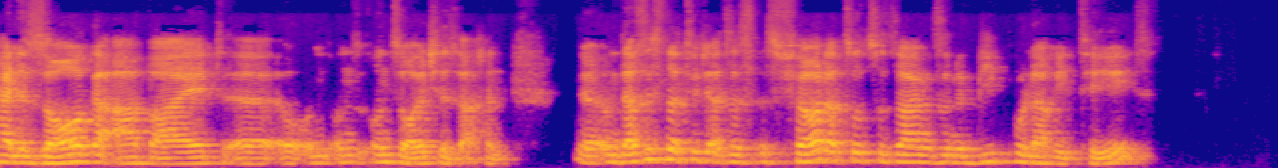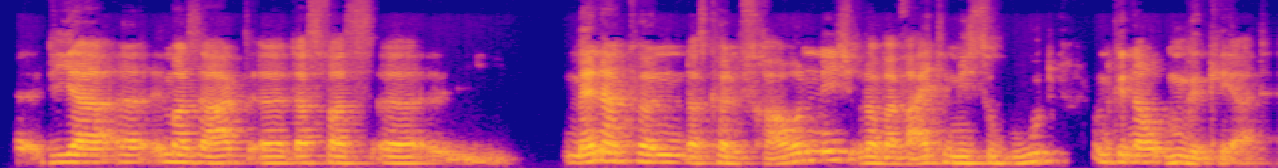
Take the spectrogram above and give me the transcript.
keine Sorgearbeit äh, und, und, und solche Sachen. Äh, und das ist natürlich, also es, es fördert sozusagen so eine Bipolarität, äh, die ja äh, immer sagt, das, was Männer können, das können Frauen nicht oder bei weitem nicht so gut und genau umgekehrt.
